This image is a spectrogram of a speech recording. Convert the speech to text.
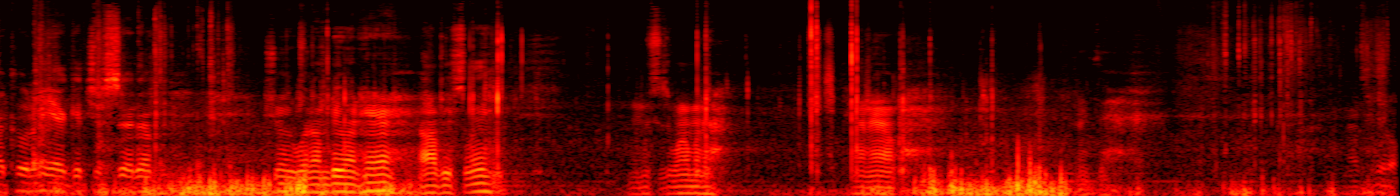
Alright, cool. Let me uh, get you set up. Show you what I'm doing here, obviously. And this is where I'm gonna pan out. Right there. Nice little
